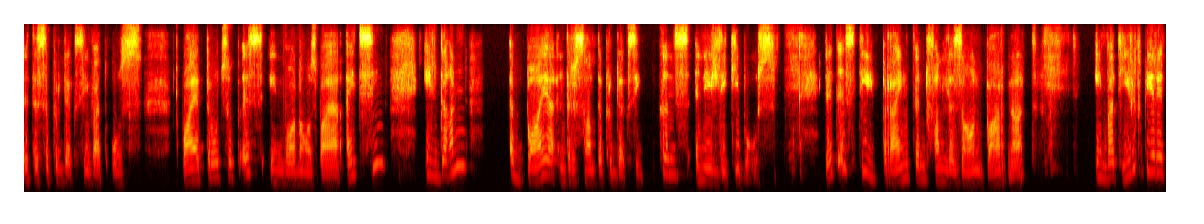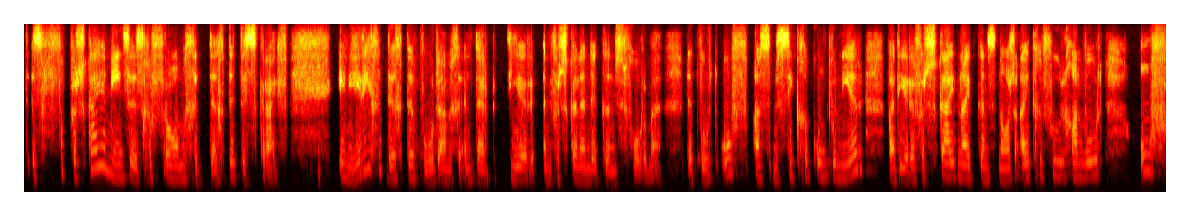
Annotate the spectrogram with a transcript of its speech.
Dit is 'n produksie wat ons baie trots op is en waarna ons baie uitsien. En dan 'n baie interessante produksie, Kuns in die Liedjiebos. Dit is die breinkind van Lizaan Barnard En wat hier gebeur het is verskeie mense is gevra om gedigte te skryf. En hierdie gedigte word dan geïnterpreteer in verskillende kunsforme. Dit word of as musiek gekomponeer wat deur 'n verskeidenheid kunstenaars uitgevoer gaan word of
